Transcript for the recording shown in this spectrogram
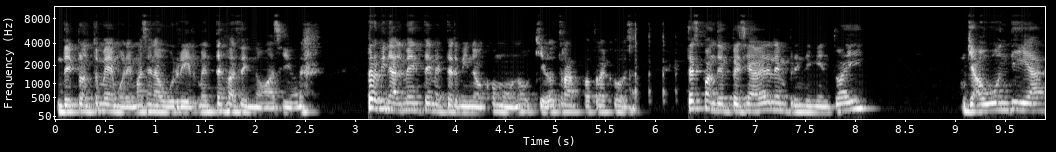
De pronto me demoré más en aburrirme en temas de innovación. Pero finalmente me terminó como, no, quiero otra, otra cosa. Entonces, cuando empecé a ver el emprendimiento ahí, ya hubo un día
